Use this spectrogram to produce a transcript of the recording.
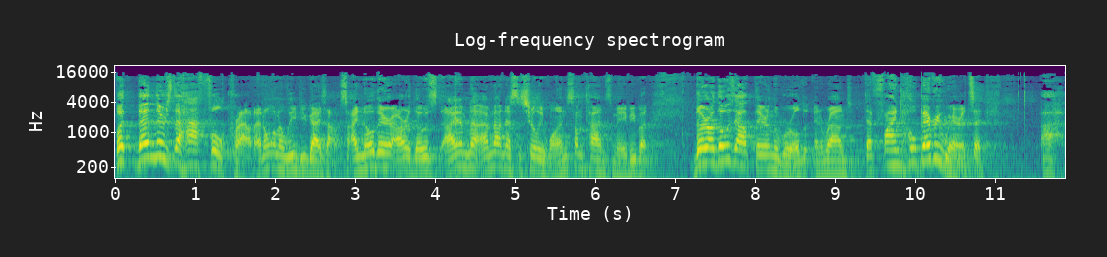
But then there's the half full crowd. I don't want to leave you guys out. So I know there are those, I am not, I'm not necessarily one, sometimes maybe, but there are those out there in the world and around that find hope everywhere. It's a, uh,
